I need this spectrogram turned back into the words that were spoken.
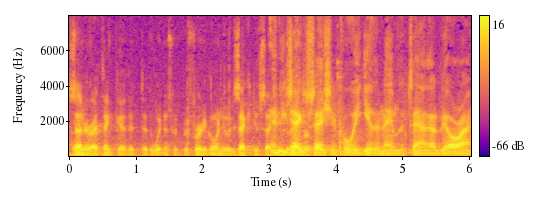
Senator, I think uh, that uh, the witness would prefer to go into executive session. In for executive session before we give the name of the town, that'll be all right.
